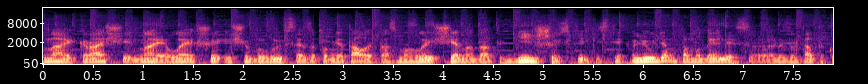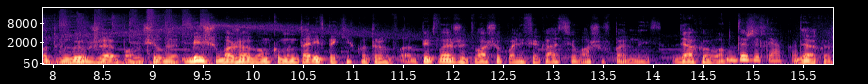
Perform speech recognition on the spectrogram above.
найкращий, найлегший, і щоб ви все запам'ятали та змогли ще надати більше кількості людям та моделі з е, результати, котрі ви вже отримали. Більше бажаю вам коментарів, таких, котрі підтверджують вашу кваліфікацію, вашу впевненість. Дякую вам. Дуже дякую. Дякую.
